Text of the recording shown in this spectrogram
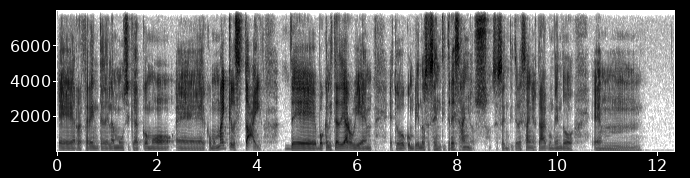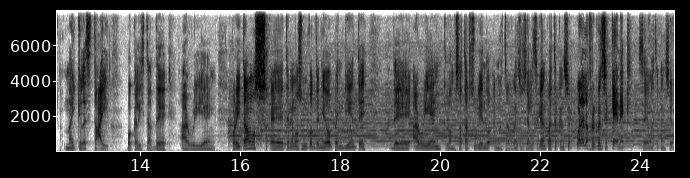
eh, referentes de la música como, eh, como Michael Stipe de vocalista de R.E.M. estuvo cumpliendo 63 años 63 años estaba cumpliendo em, Michael Stipe vocalista de R.E.M. Por ahí estamos, eh, tenemos un contenido pendiente de R.E.M. que lo vamos a estar subiendo en nuestras redes sociales. Se quedan con esta canción. ¿Cuál es la frecuencia Kenneth? Se llama esta canción.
